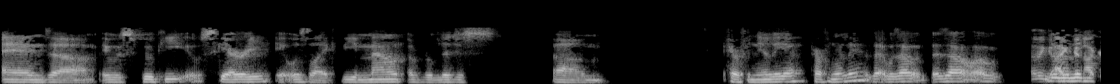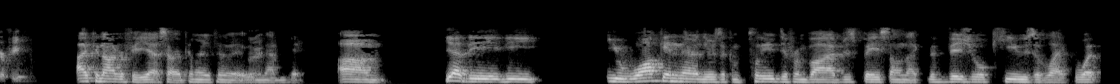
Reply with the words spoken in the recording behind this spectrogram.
and um, it was spooky, it was scary, it was like the amount of religious um paraphernalia paraphernalia is that was that is that how I think iconography. iconography. Yeah, sorry, paraphernalia would not be it. Um, yeah, the the you walk in there and there's a completely different vibe just based on like the visual cues of like what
